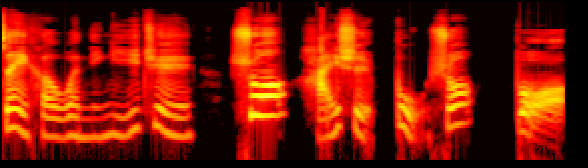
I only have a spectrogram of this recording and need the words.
最后问您一句，说还是不说？不，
